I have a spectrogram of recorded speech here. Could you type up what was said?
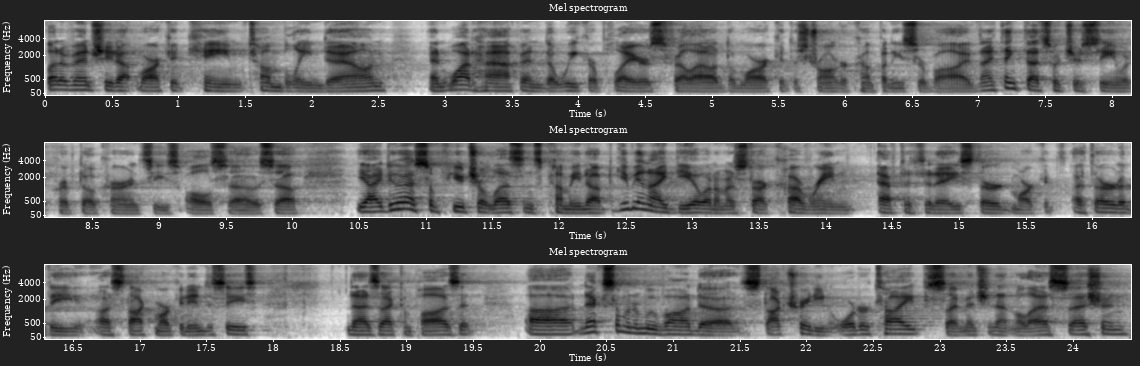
But eventually that market came tumbling down. And what happened? The weaker players fell out of the market, the stronger companies survived. And I think that's what you're seeing with cryptocurrencies also. So, yeah, I do have some future lessons coming up. To give you an idea what I'm going to start covering after today's third market, a third of the uh, stock market indices, NASDAQ composite. Uh, next, I'm going to move on to stock trading order types. I mentioned that in the last session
